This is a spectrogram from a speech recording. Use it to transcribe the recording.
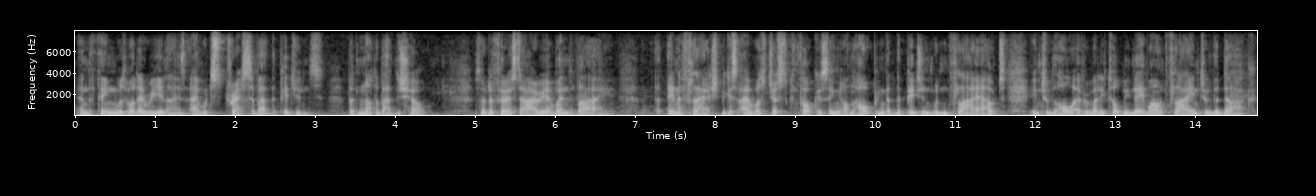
And the thing was, what I realized, I would stress about the pigeons, but not about the show. So the first aria went by in a flash because I was just focusing on hoping that the pigeon wouldn't fly out into the hole. Everybody told me they won't fly into the dark.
